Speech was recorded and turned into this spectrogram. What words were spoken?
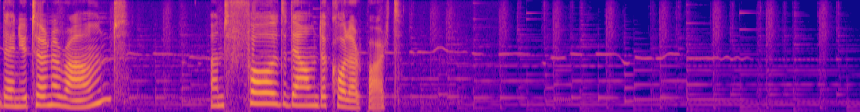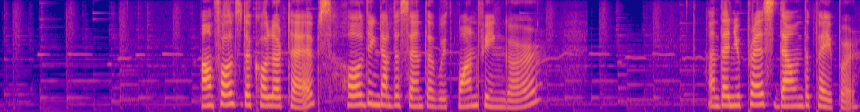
Then you turn around and fold down the collar part. Unfold the collar tabs, holding down the center with one finger and then you press down the paper.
